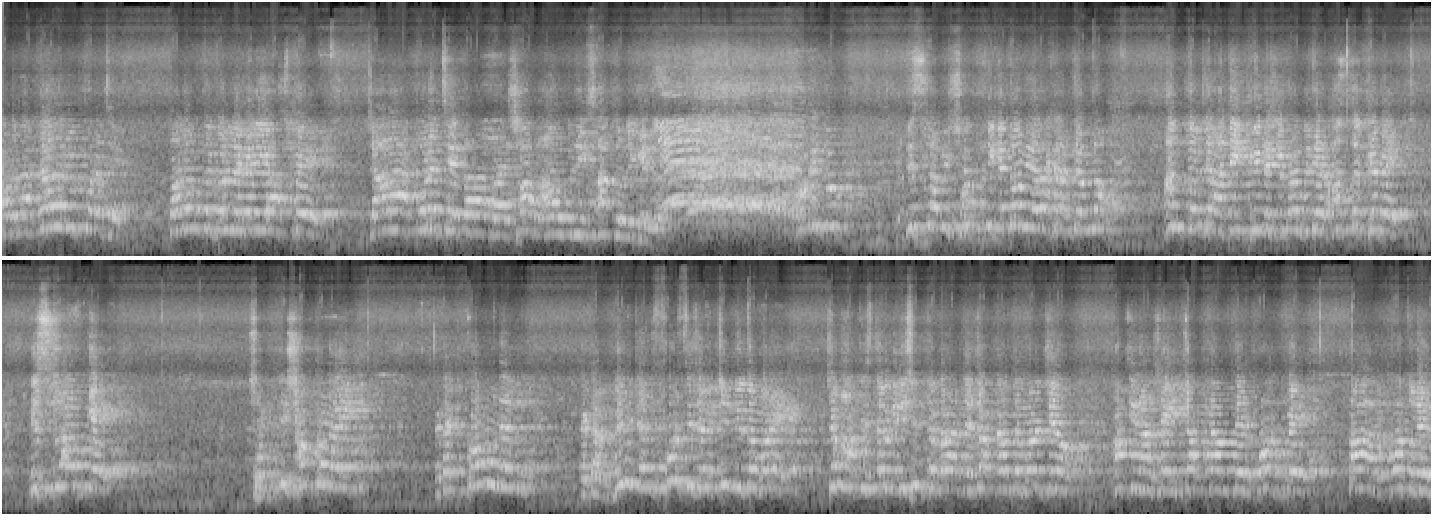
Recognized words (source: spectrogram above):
ঘটনা লুট করেছে? তদন্ত আসবে। যারা করেছে, তারা প্রায় সব আওয়ামী লীগ ছাত্রলীগের। অভিযোগ, ইসলামী শক্তিকে দমিয়ে রাখার জন্য আন্তর্জাতিক বিদেশি প্রভৃতির হস্তক্ষেপে ইসলামকে শক্তি সাম্প্রদায়িক, একটা কমনাল একটা মিলিটেন্ট ফোর্স হিসেবে চিহ্নিত করে জামাত ইসলামকে নিষিদ্ধ করার যে চক্রান্ত করেছিল, হাসিনা সেই চক্রান্তের পথ তার পতনের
